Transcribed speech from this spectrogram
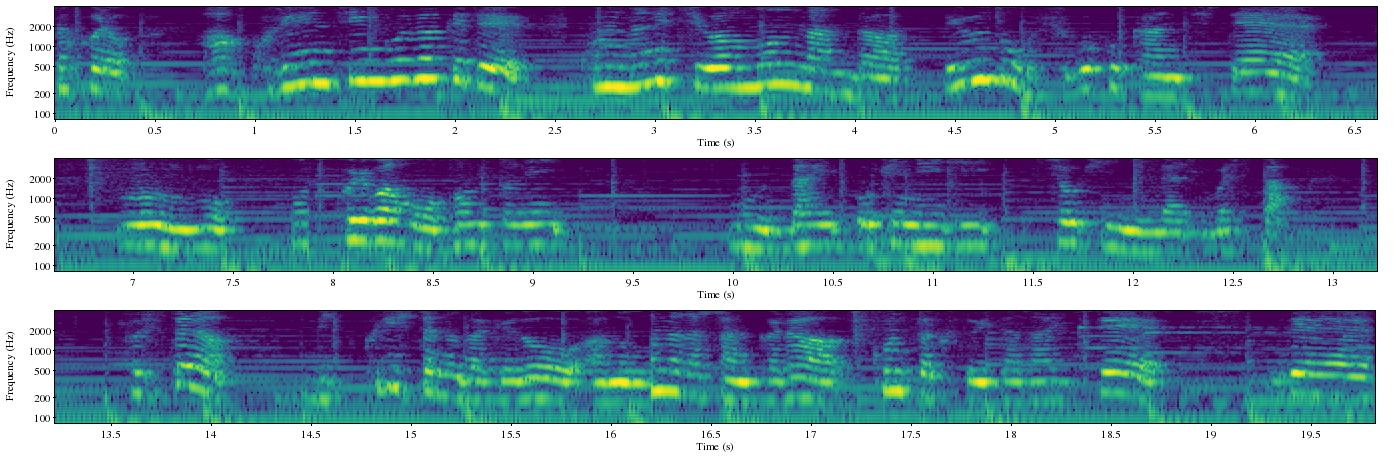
だからあクレンジングだけでこんなに違うもんなんだっていうのをすごく感じて、うん、もうこれはもう本当にもう大お気に入り商品になりました。そしたらびっくりしたのだけどあの花田さんからコンタクトいただいてで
